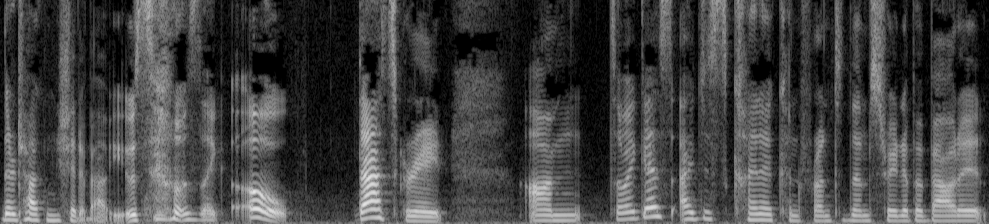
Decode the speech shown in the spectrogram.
they're talking shit about you." So I was like, "Oh, that's great." Um so I guess I just kind of confronted them straight up about it.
